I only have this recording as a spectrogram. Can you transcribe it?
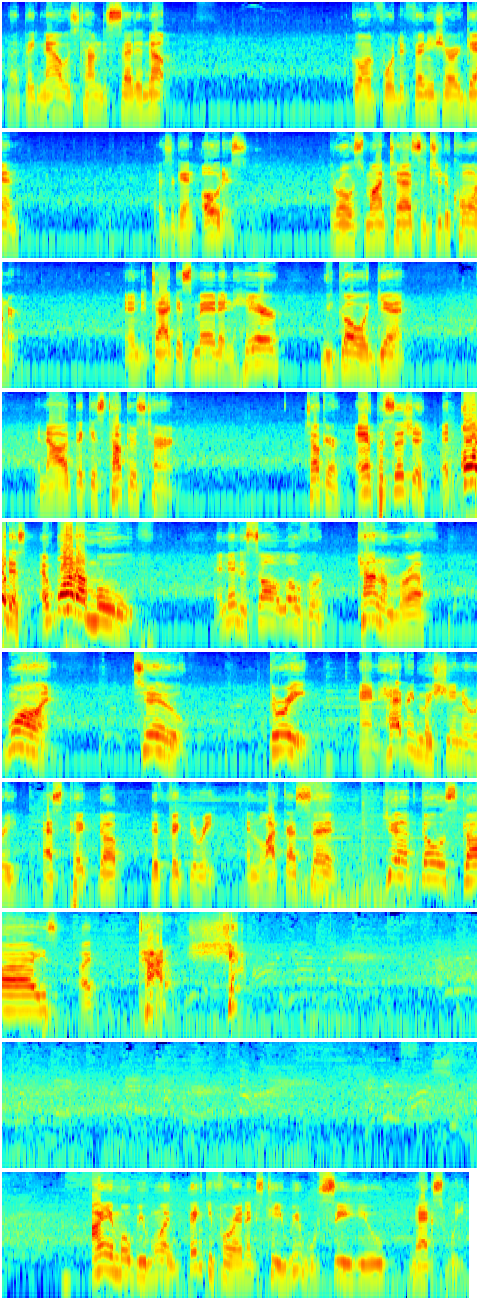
And I think now it's time to set it up. Going for the finisher again. As again, Otis throws Montez into the corner. And the tag is made, and here we go again. And now I think it's Tucker's turn. Tucker in position, and Otis, and what a move! And it is all over. Count them, ref. One, two, three. And Heavy Machinery has picked up the victory. And like I said, give those guys a title shot. I am Obi-Wan. Thank you for NXT. We will see you next week.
